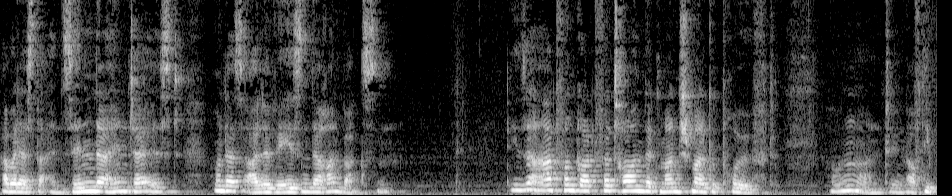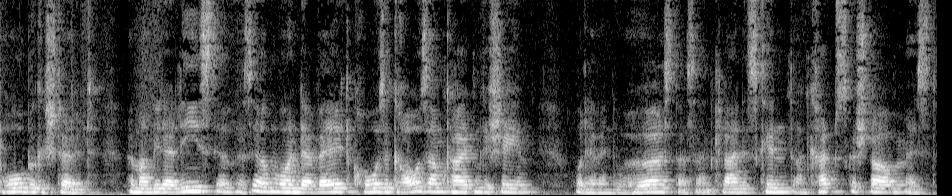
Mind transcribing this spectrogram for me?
aber dass da ein Sinn dahinter ist und dass alle Wesen daran wachsen. Diese Art von Gottvertrauen wird manchmal geprüft und auf die Probe gestellt. Wenn man wieder liest, dass irgendwo in der Welt große Grausamkeiten geschehen, oder wenn du hörst, dass ein kleines Kind an Krebs gestorben ist,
